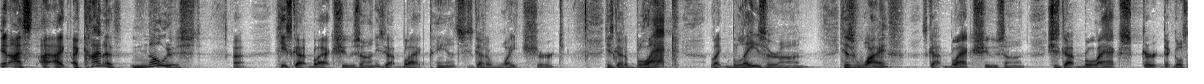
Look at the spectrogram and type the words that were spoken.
And I, I, I kind of noticed uh, he's got black shoes on, he's got black pants, he's got a white shirt, he's got a black, like, blazer on. His wife has got black shoes on, she's got black skirt that goes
